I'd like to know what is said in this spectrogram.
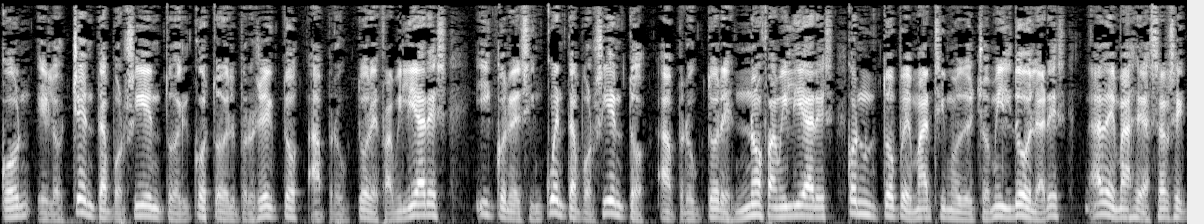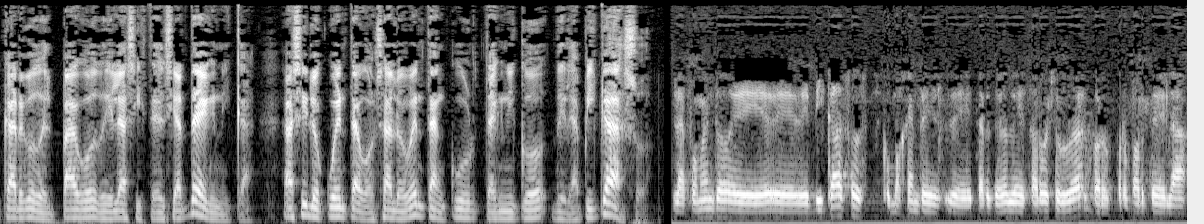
con el 80% del costo del proyecto a productores familiares y con el 50% a productores no familiares con un tope máximo de 8 mil dólares, además de hacerse cargo del pago de la asistencia técnica. Así lo cuenta Gonzalo Bentancur, técnico de la Picasso la fomento de, de, Picasso como agente de, territorial de desarrollo rural por, parte de la,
